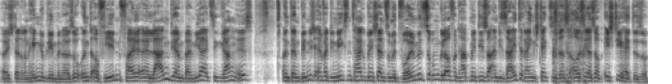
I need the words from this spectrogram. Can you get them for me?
Weil ich da dran hängen geblieben bin oder so. Und auf jeden Fall äh, lagen die dann bei mir, als sie gegangen ist. Und dann bin ich einfach, die nächsten Tage bin ich dann so mit Wollmütze rumgelaufen und habe mir die so an die Seite reingesteckt, so es aussieht, als ob ich die hätte. so.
